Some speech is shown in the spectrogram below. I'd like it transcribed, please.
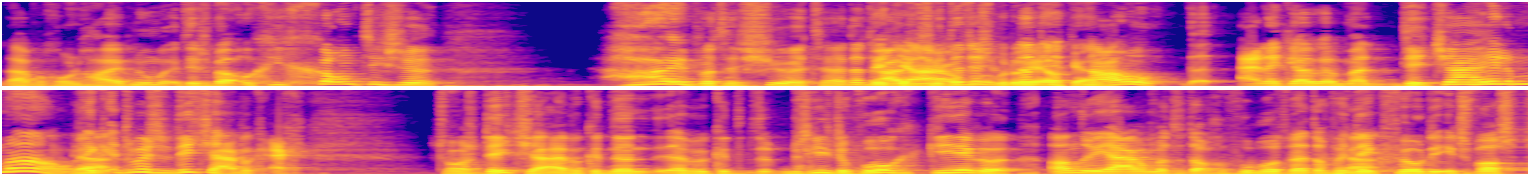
Laten we gewoon hype noemen. Het is wel een gigantische hype, dat een shirt, hè? Dat Dit jaar dat is, bedoel je dat elk jaar? Nou, dat- eigenlijk, maar dit jaar helemaal. Ja. Ik, tenminste, dit jaar heb ik echt... Zoals dit jaar heb ik het, heb ik het misschien de vorige keren, andere jaren omdat het dan gevoetbald werd of weet Ja. ik veel, er iets was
